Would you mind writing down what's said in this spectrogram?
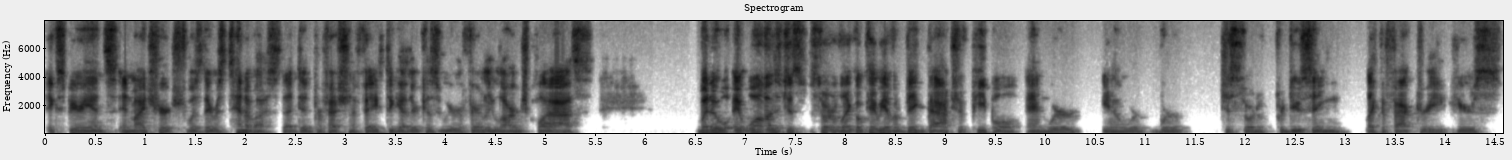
experience in my church was there was 10 of us that did profession of faith together because we were a fairly large class. But it, it was just sort of like okay we have a big batch of people and we're you know we're we're just sort of producing like a factory. Here's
